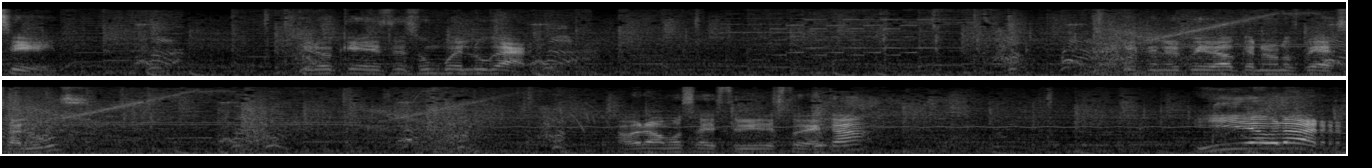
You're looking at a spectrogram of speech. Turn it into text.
Sí. Creo que este es un buen lugar. Tener cuidado que no nos vea esa luz. Ahora vamos a destruir esto de acá. Y a volar.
